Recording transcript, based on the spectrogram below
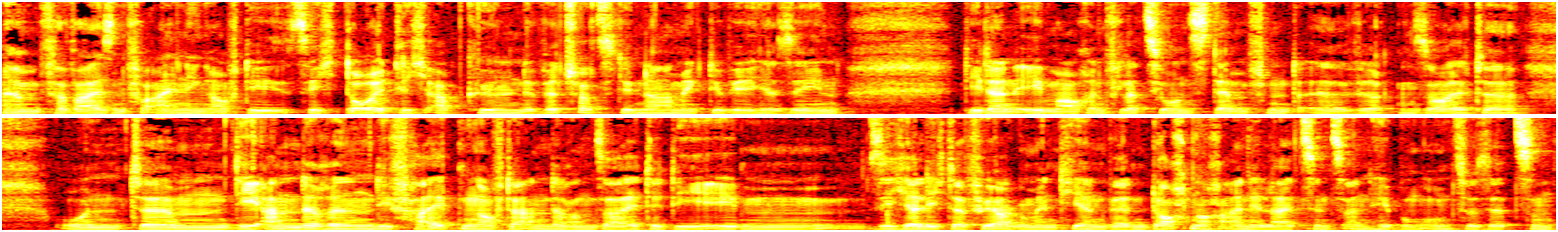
ähm, verweisen vor allen Dingen auf die sich deutlich abkühlende Wirtschaftsdynamik, die wir hier sehen die dann eben auch inflationsdämpfend äh, wirken sollte. Und ähm, die anderen, die Falken auf der anderen Seite, die eben sicherlich dafür argumentieren werden, doch noch eine Leitzinsanhebung umzusetzen,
